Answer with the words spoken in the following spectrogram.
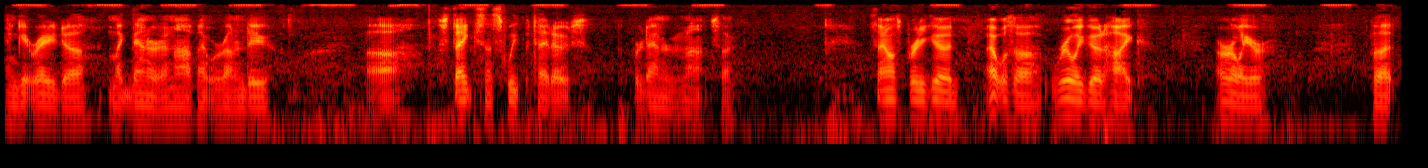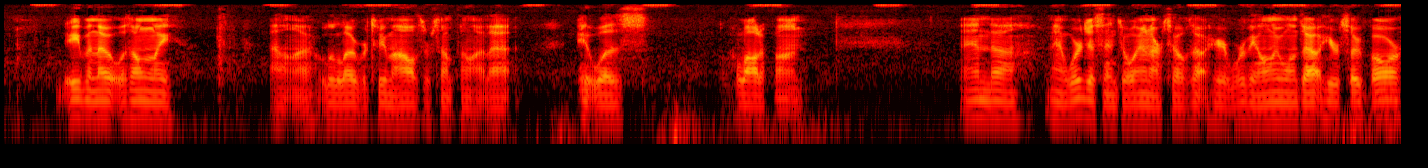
and get ready to make dinner tonight. I think we're gonna do, uh, steaks and sweet potatoes for dinner tonight. So sounds pretty good. That was a really good hike earlier, but even though it was only I don't know a little over two miles or something like that, it was a lot of fun. And uh, man, we're just enjoying ourselves out here. We're the only ones out here so far.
